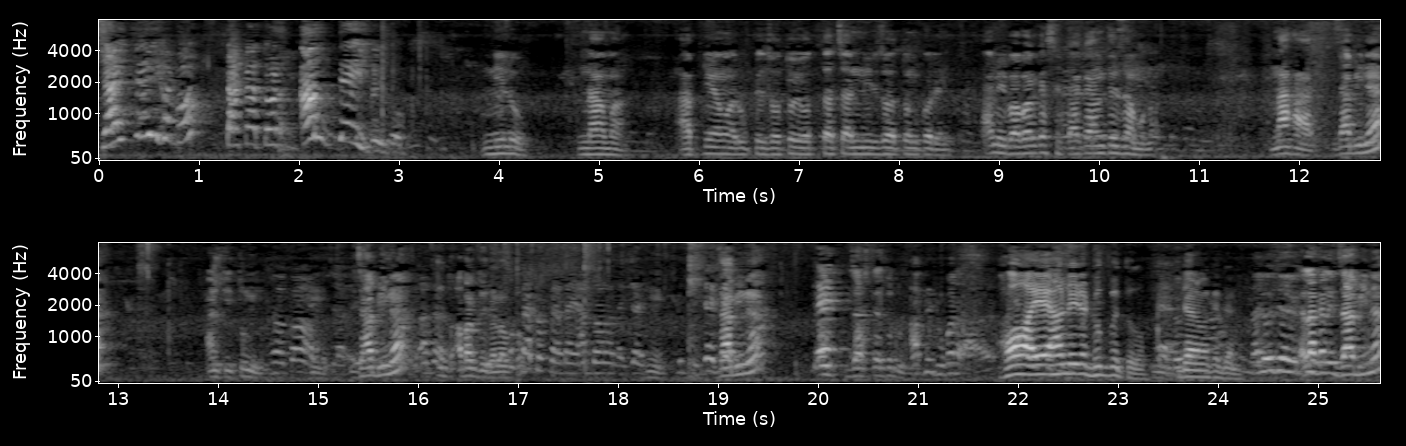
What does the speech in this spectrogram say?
যাইতেই হইব টাকা তোর আনতেই হইব। নীলু না মা আপনি আমার উপরে যতই অত্যাচার নির্যাতন করেন আমি বাবার কাছে টাকা আনতে যাব না। নাহার যাবি না? আন্টি তুমি যাবি। না? আবার দুই লাও যাবি না? জাস্ট এত আপনি ঢুকার হ্যাঁ এখন এটা ঢুকবে তো। দেন আমাকে দেন। এলাকালি যাবি না?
